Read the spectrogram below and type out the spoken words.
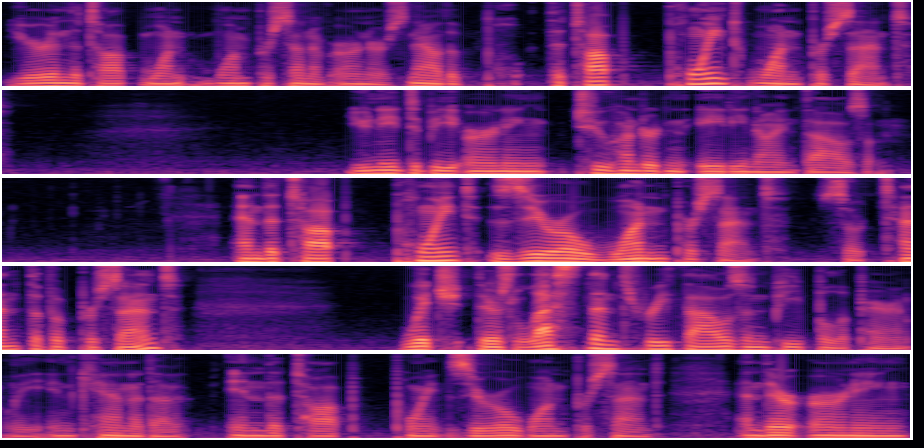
you're in the top 1 1% of earners. Now the the top 0.1% you need to be earning 289,000. And the top 0.01%, so tenth of a percent, which there's less than 3,000 people apparently in Canada in the top 0.01%, and they're earning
